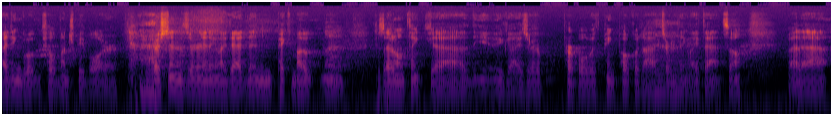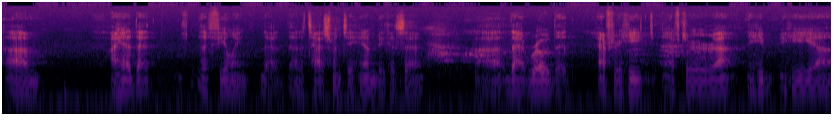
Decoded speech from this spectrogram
I didn't go out and kill a bunch of people or Christians or anything like that. Didn't pick them out because I don't think uh, you, you guys are purple with pink polka dots or anything like that. So, but uh, um, I had that that feeling, that that attachment to him, because uh, uh, that road that after he after uh, he he uh,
